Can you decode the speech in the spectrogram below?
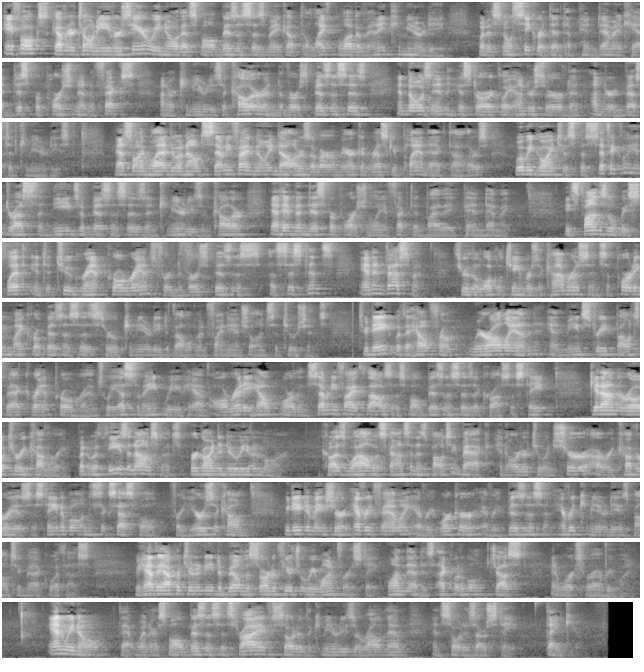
Hey folks, Governor Tony Evers here. We know that small businesses make up the lifeblood of any community, but it's no secret that the pandemic had disproportionate effects on our communities of color and diverse businesses and those in historically underserved and underinvested communities. That's why I'm glad to announce $75 million of our American Rescue Plan Act dollars will be going to specifically address the needs of businesses and communities of color that have been disproportionately affected by the pandemic. These funds will be split into two grant programs for diverse business assistance and investment through the local chambers of commerce and supporting micro businesses through community development financial institutions. To date, with the help from We're All In and Main Street Bounce Back grant programs, we estimate we have already helped more than 75,000 small businesses across the state get on the road to recovery. But with these announcements, we're going to do even more. Because while Wisconsin is bouncing back in order to ensure our recovery is sustainable and successful for years to come, we need to make sure every family, every worker, every business, and every community is bouncing back with us. We have the opportunity to build the sort of future we want for a state, one that is equitable, just, and works for everyone. And we know that when our small businesses thrive, so do the communities around them, and so does our state. Thank you.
